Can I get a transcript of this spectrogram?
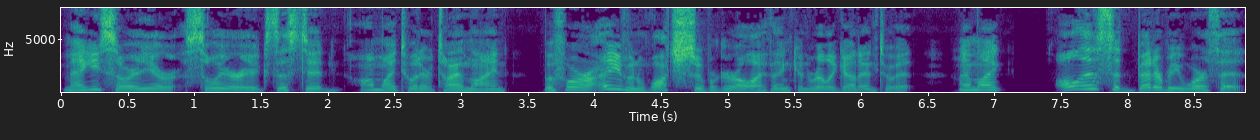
Maggie Sawyer, Sawyer existed on my Twitter timeline before I even watched Supergirl, I think, and really got into it. And I'm like, all this had better be worth it.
